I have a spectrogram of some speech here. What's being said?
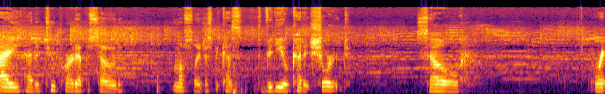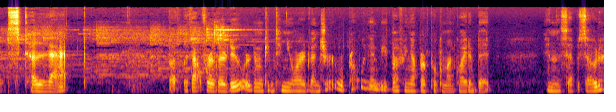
I had a two part episode, mostly just because the video cut it short. So, rips to that. But without further ado, we're going to continue our adventure. We're probably going to be buffing up our Pokemon quite a bit in this episode.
